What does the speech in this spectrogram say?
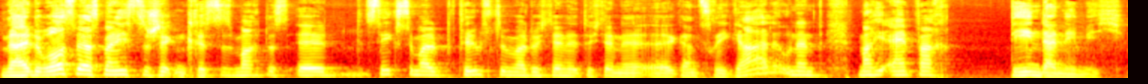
Nein, du brauchst mir erstmal nichts zu schicken, Chris. Das, macht das, äh, das nächste Mal filmst du mal durch deine, durch deine äh, ganzen Regale und dann mache ich einfach den da nehme ich.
